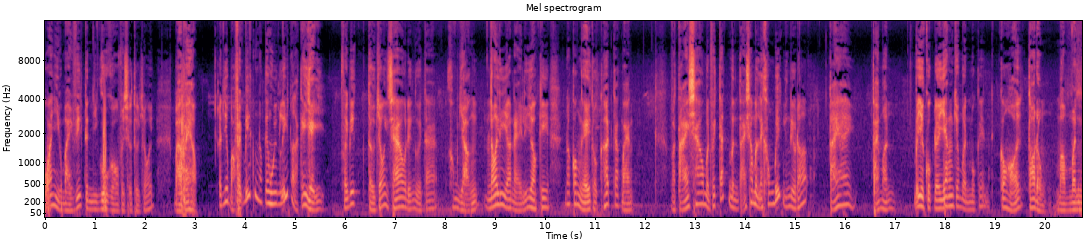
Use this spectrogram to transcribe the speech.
quá nhiều bài viết trên google về sự từ chối. Bạn phải học. Ít nhất bạn phải biết nó, cái nguyên lý nó là cái gì. Phải biết từ chối làm sao để người ta không giận. Nói lý do này, lý do kia, nó có nghệ thuật hết các bạn. Và tại sao mình phải trách mình? Tại sao mình lại không biết những điều đó? Tại ai? Tại mình. Bây giờ cuộc đời dăng cho mình một cái câu hỏi to đùng mà mình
